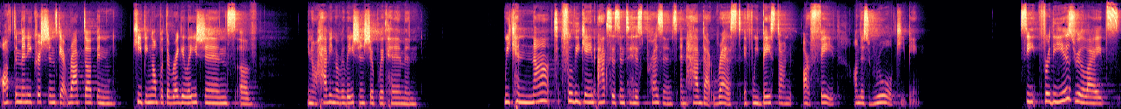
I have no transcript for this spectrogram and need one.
Often, many Christians get wrapped up in keeping up with the regulations of, you know, having a relationship with Him. And we cannot fully gain access into His presence and have that rest if we based on our faith on this rule keeping. See, for the Israelites,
